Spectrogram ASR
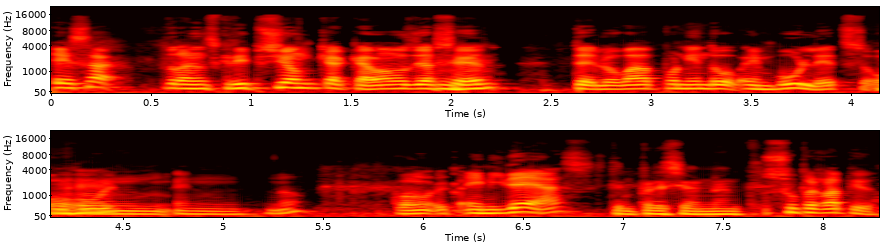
esa transcripción que acabamos de hacer te lo va poniendo en bullets o, en, en, ¿no? Con- en ideas Está impresionante. súper rápido.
